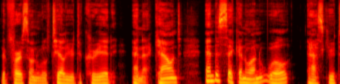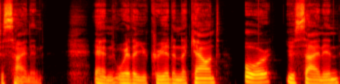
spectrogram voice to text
The first one will tell you to create an account, and the second one will ask you to sign in. And whether you create an account or you sign in,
